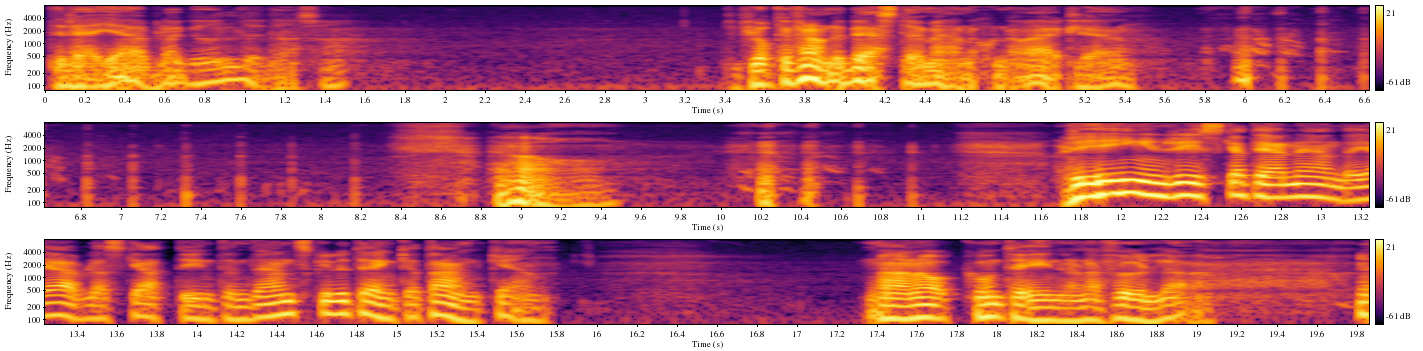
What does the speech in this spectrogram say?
Det där jävla guldet alltså. Du plockar fram det bästa i människorna, verkligen. ja. det är ingen risk att en enda jävla skatteintendent skulle tänka tanken. När han har containrarna fulla.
